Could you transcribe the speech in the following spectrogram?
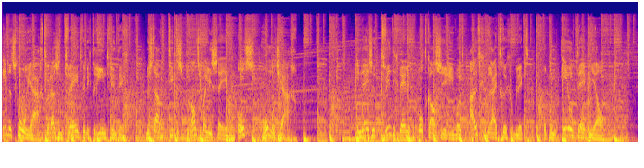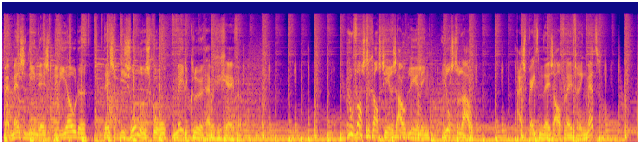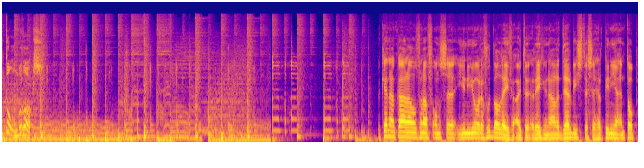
In het schooljaar 2022-2023 bestaat het Titus Brandsma Lyceum in Os 100 jaar. In deze 20-delige podcastserie wordt uitgebreid teruggeblikt op een eeuw. Met mensen die in deze periode deze bijzondere school mede kleur hebben gegeven. Uw vaste gastheer is oud-leerling Jos de Lauw. Hij spreekt in deze aflevering met Tom Broks. We kennen elkaar al vanaf ons eh, junioren voetballeven uit de regionale derbies tussen Herpinia en Top.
